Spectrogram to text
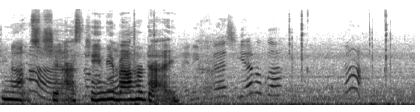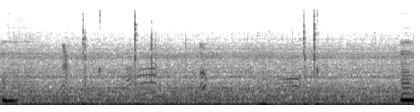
She wants to ask Candy about her day. Mm.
